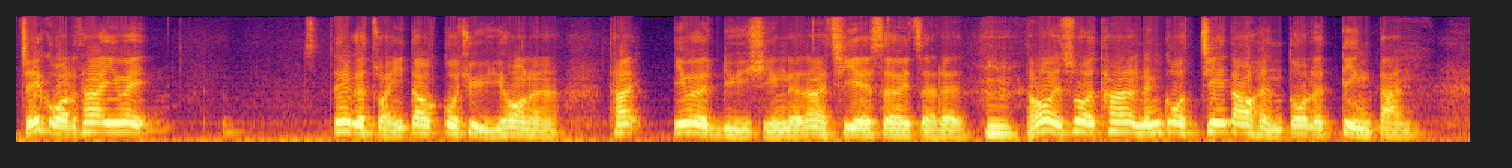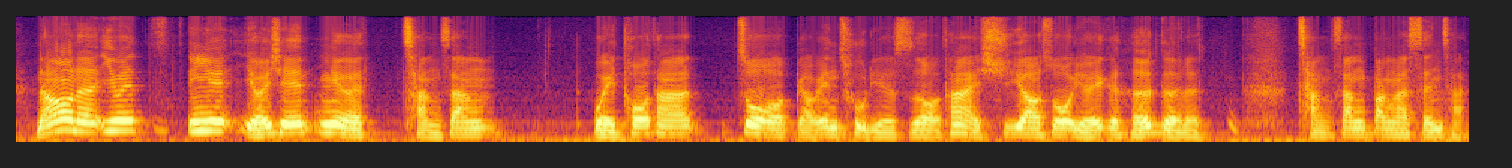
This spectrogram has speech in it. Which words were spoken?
结果呢，他因为那个转移到过去以后呢，他因为履行了那个企业社会责任，嗯，然后说他能够接到很多的订单，然后呢，因为因为有一些那个厂商委托他做表面处理的时候，他也需要说有一个合格的厂商帮他生产，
